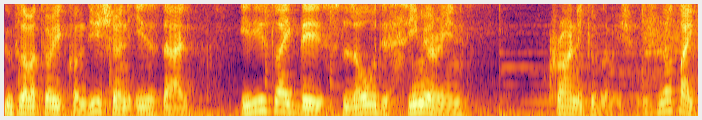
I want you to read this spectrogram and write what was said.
inflammatory condition is that it is like the slow, the simmering chronic inflammation. It's not like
